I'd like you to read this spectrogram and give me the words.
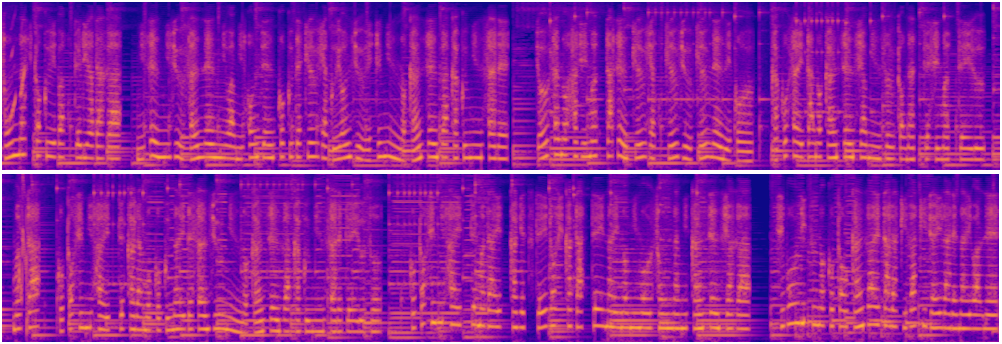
そんな人食いバクテリアだが、2023年には日本全国で941人の感染が確認され、調査の始まった1999年以降、過去最多の感染者人数となってしまっている。また、今年に入ってからも国内で30人の感染が確認されているぞ。今年に入ってまだ1ヶ月程度しか経っていないのにもうそんなに感染者が、死亡率のことを考えたら気が気じゃいられないわね。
